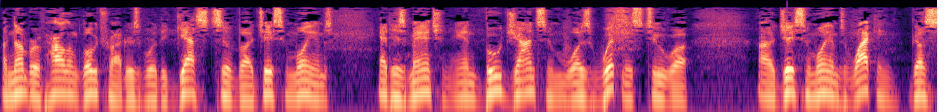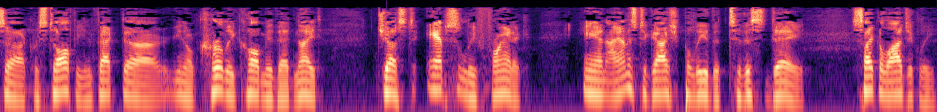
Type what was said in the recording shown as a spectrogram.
a number of Harlem Globetrotters were the guests of uh, Jason Williams at his mansion, and Boo Johnson was witness to." Uh, uh, Jason Williams whacking Gus uh, Christofi. In fact, uh, you know, Curly called me that night, just absolutely frantic. And I honest to gosh believe that to this day, psychologically,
